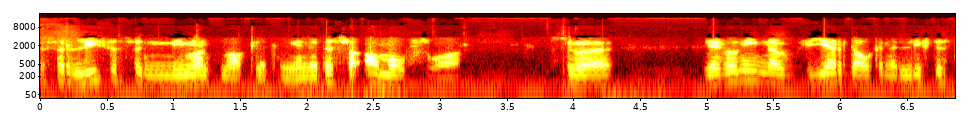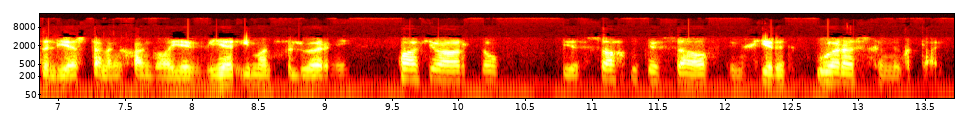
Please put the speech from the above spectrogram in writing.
'n Verlies is vir niemand maklik nie en dit is vir almal swaar. So jy wil nie nou weer dalk in 'n liefdesteleurstelling gaan waar jy weer iemand verloor nie. Pas jou hart op, wees sag met jouself en gee dit oor as genoeg tyd.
